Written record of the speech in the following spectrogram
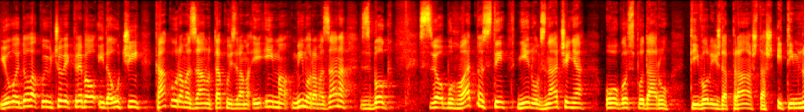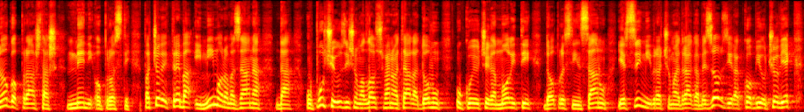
I ovo je dova koju bi čovjek trebao i da uči kako u Ramazanu, tako iz Rama, i ima, mimo Ramazana, zbog sveobuhvatnosti njenog značenja, o gospodaru, ti voliš da praštaš i ti mnogo praštaš, meni oprosti. Pa čovjek treba i mimo Ramazana da upućuje uzvišom Allah subhanahu wa ta'ala dovu u kojoj će ga moliti da oprosti insanu, jer svi mi, braću moja draga, bez obzira ko bio čovjek,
